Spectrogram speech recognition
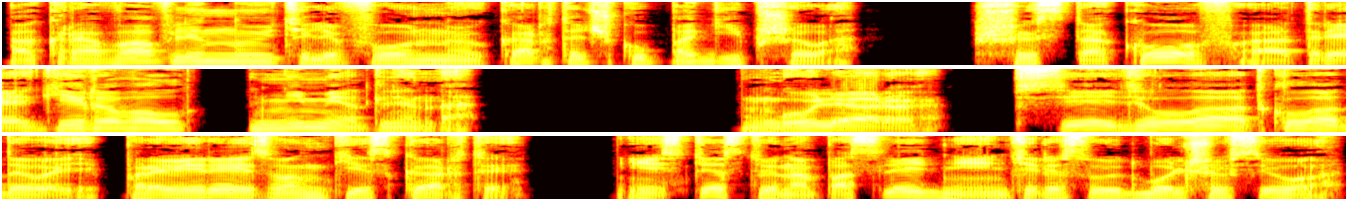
окровавленную телефонную карточку погибшего. Шестаков отреагировал немедленно. «Гуляра, все дела откладывай, проверяй звонки с карты. Естественно, последние интересуют больше всего.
